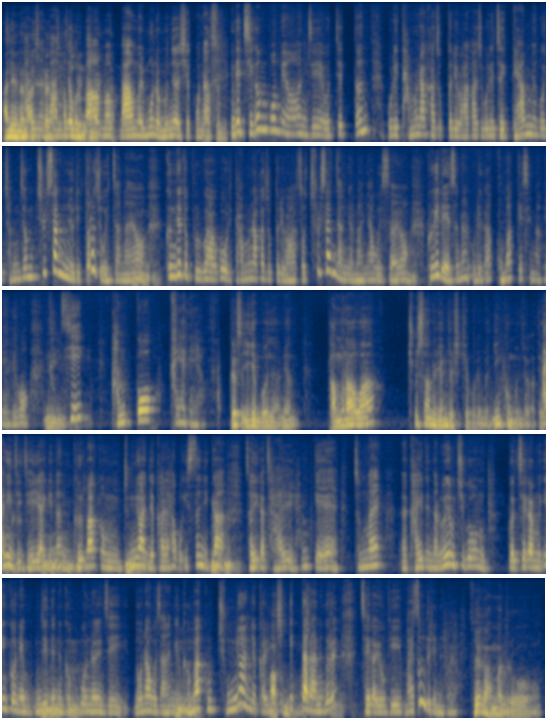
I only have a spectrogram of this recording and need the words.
나는 아직까지 마음적으로 마음을. 마음을 문을 못 여시구나. 맞습니다. 근데 지금 보면 이제 어쨌든 우리 다문화 가족들이 와가지고 우리 저희 대한민국이 점점 출산율이 떨어지고 있잖아요. 음, 음, 근데도 불구하고 우리 다문화 가족들이 와서 출산 장려를 많이 하고 있어요. 음, 거기에 대해서는 우리가 고맙게 생각해야 되고 음. 같이 안고 가야 돼요. 그래서 이게 뭐냐면 다문화와 출산을 연결시켜 버리면 인권 문제가 되고 아니지 제 이야기는 음, 음, 음. 그만큼 중요한 음. 역할을 하고 있으니까 저희가 잘 함께 정말 어, 가야 된다는 왜냐면 지금 그 제가 뭐 인권에 문제되는 음, 그 음. 부분을 이제 논하고자 하는 게 음, 음. 그만큼 중요한 역할을 맞습니다. 있다라는 맞습니다. 거를 제가 여기 말씀드리는 거예요. 제가 한마디로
